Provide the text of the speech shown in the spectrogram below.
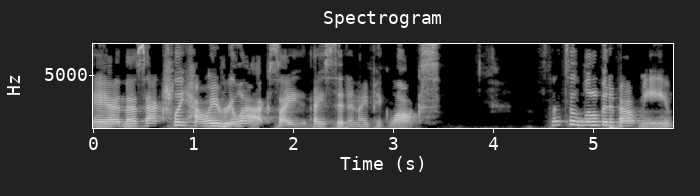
And that's actually how I relax. I, I sit and I pick locks. So that's a little bit about me.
